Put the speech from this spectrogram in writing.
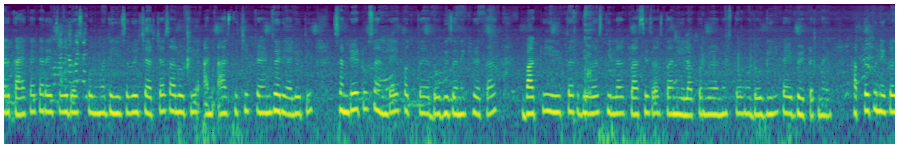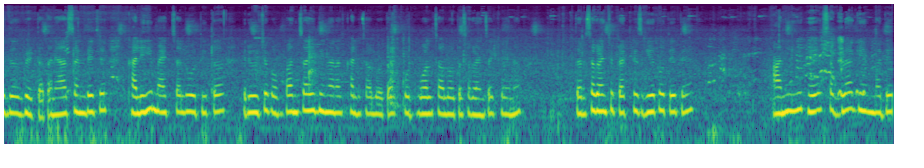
तर काय काय करायचं? उद्या स्कूलमध्ये ही सगळी चर्चा चालू होती आणि आज तिची फ्रेंड घरी आली होती. संडे टू संडे फक्त या दोघीजणी खेळतात. बाकी इतर दिवस तिला क्लासेस असतात आणि हिला पण वेळ नसतो. मग दोघीही काही भेटत नाही. हप्त्यातून एकच दिवस भेटतात. आणि आज संडेचे खालीही मॅच चालू होती तर रिवच्या पप्पांचाही दिनानाच खाली चालू होता. फुटबॉल चालू होता सगळ्यांचा खेळणं. तर सगळ्यांची प्रॅक्टिस घेत होते ते. आणि हे सगळ्या गेममध्ये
